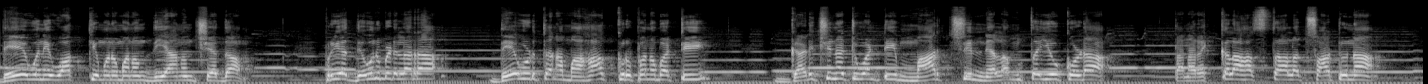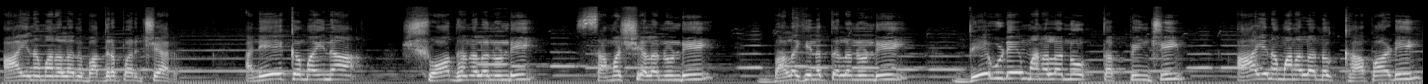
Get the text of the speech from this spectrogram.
దేవుని వాక్యమును మనం ధ్యానం చేద్దాం. ప్రియ దేవుని బిడలరా దేవుడు తన మహాకృపను బట్టి గడిచినటువంటి మార్చి నెలంతయు కూడా తన రెక్కల హస్తాల చాటున ఆయన మనలను భద్రపరిచారు. అనేకమైన శోధనల నుండి సమస్యల నుండి బలహీనతల నుండి దేవుడే మనలను తప్పించి ఆయన మనలను కాపాడి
